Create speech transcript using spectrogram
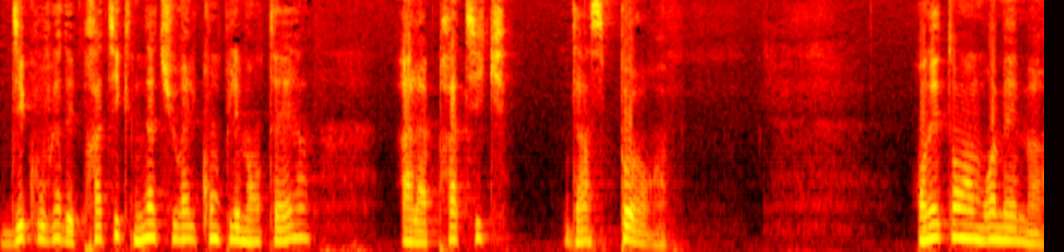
découvrir des pratiques naturelles complémentaires à la pratique d'un sport. En étant moi-même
